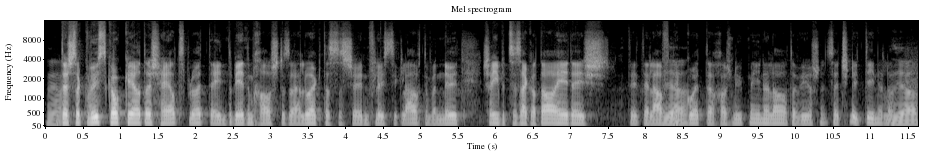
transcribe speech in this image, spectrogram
Ja. Und du hast so gewusst, okay, ja, da ist Herzblut hinter jedem Kasten. So, er schaut, dass es schön flüssig läuft. Und wenn nicht, schreiben sie sagen, da, hey, der, ist, der, der läuft Ja. nicht gut, da kannst du nichts mehr reinlassen. Da wirst solltest du nicht reinlassen. ja.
